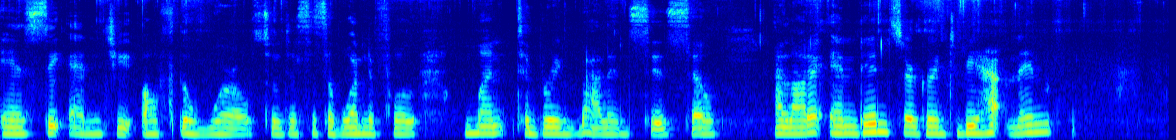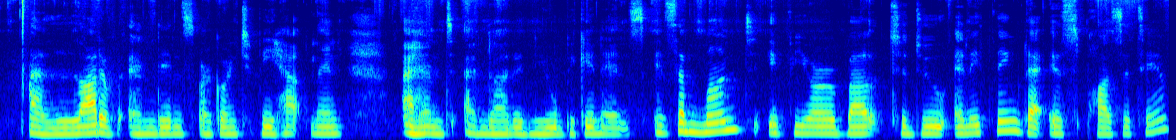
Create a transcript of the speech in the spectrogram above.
is the energy of the world. So, this is a wonderful month to bring balances. So, a lot of endings are going to be happening a lot of endings are going to be happening and a lot of new beginnings. It's a month if you're about to do anything that is positive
